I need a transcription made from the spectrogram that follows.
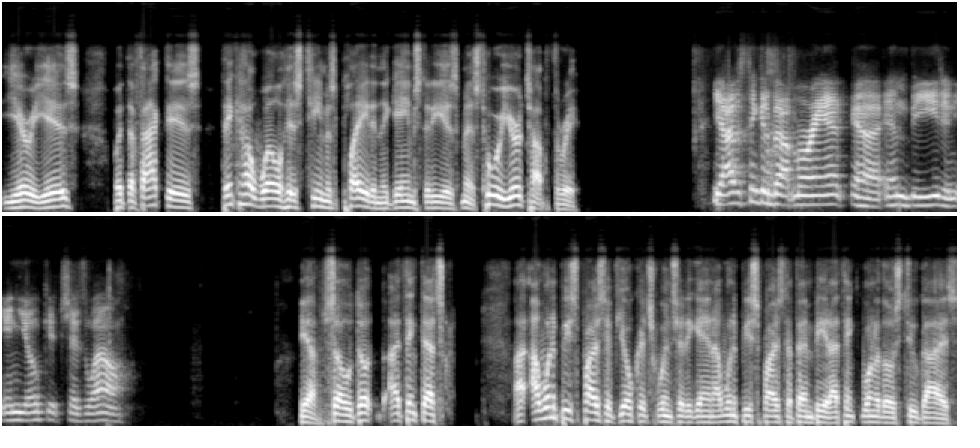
year. He is. But the fact is, think how well his team has played in the games that he has missed. Who are your top three? Yeah, I was thinking about Morant, uh, Embiid, and, and Jokic as well. Yeah. So th- I think that's I, I wouldn't be surprised if Jokic wins it again. I wouldn't be surprised if Embiid. I think one of those two guys.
